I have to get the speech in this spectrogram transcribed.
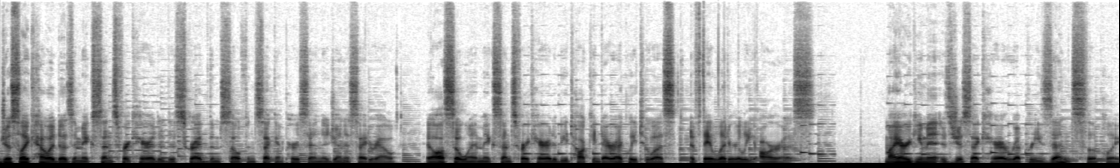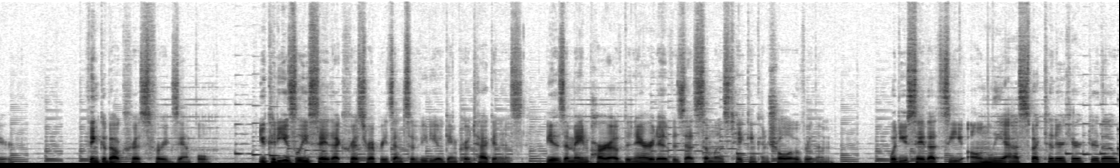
Just like how it doesn't make sense for Chara to describe themselves in second person in the genocide route, it also wouldn't make sense for Chara to be talking directly to us if they literally are us. My argument is just that Chara represents the player. Think about Kris, for example. You could easily say that Kris represents a video game protagonist, because the main part of the narrative is that someone is taking control over them. Would you say that's the only aspect to their character, though?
